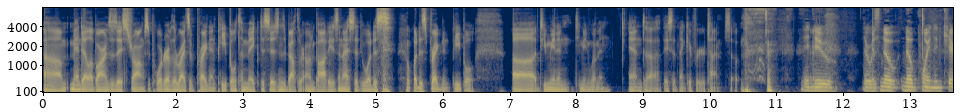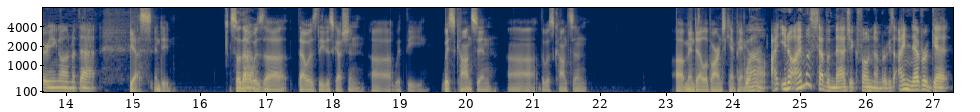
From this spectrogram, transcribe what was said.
um, Mandela Barnes is a strong supporter of the rights of pregnant people to make decisions about their own bodies. And I said, "What is what is pregnant people? Uh, do you mean in, do you mean women?" And uh, they said, "Thank you for your time." So they knew there was no no point in carrying on with that. Yes, indeed. So that was uh, that was the discussion uh, with the Wisconsin uh, the Wisconsin uh, Mandela Barnes campaign. Wow, I, you know I must have a magic phone number because I never get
